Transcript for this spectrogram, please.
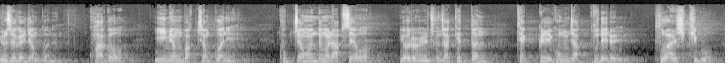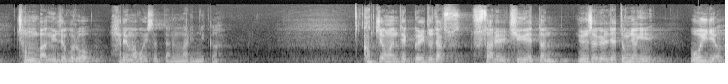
윤석열 정권은 과거 이명박 정권이 국정원 등을 앞세워 여론을 조작했던 댓글 공작 부대를 부활시키고 전방위적으로 활용하고 있었다는 말입니까? 국정원 댓글 조작 수사를 지휘했던 윤석열 대통령이 오히려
